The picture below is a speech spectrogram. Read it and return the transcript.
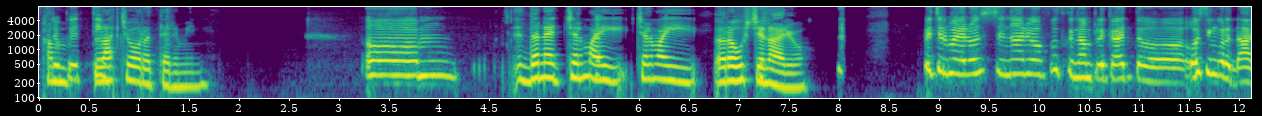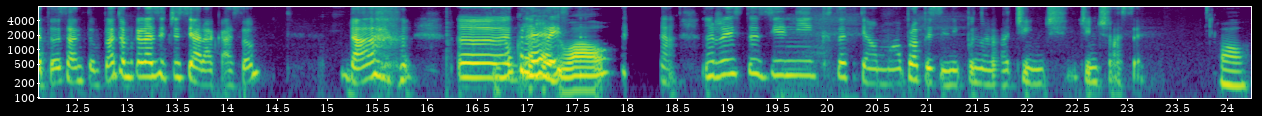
Cam trebuie timp. la ce oră termini? Um, Dă-ne cel mai, cel mai rău scenariu. Pe cel mai rău scenariu a fost când am plecat uh, o singură dată, s-a întâmplat, am plecat la 10 seara acasă. Da. Uh, nu cred, rest, wow. Da. În rest, zilnic stăteam aproape zilnic până la 5, 5-6. Wow.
